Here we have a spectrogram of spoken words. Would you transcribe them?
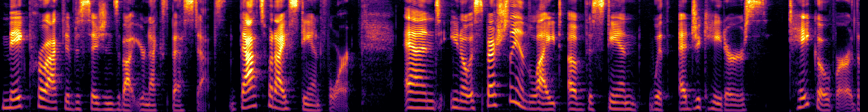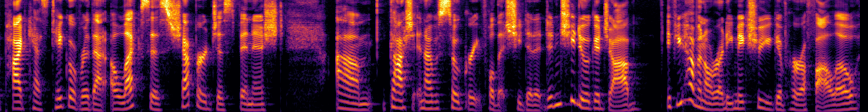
make proactive decisions about your next best steps. That's what I stand for. And, you know, especially in light of the Stand with Educators takeover, the podcast takeover that Alexis Shepard just finished. Um, gosh, and I was so grateful that she did it. Didn't she do a good job? If you haven't already, make sure you give her a follow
